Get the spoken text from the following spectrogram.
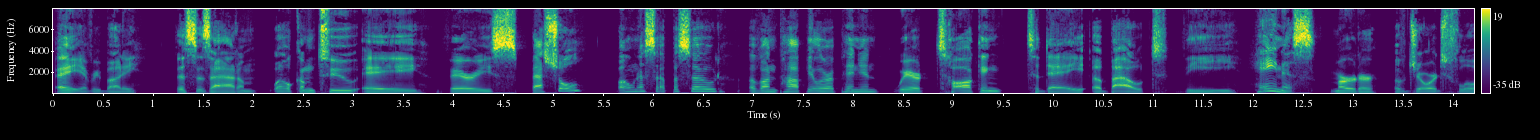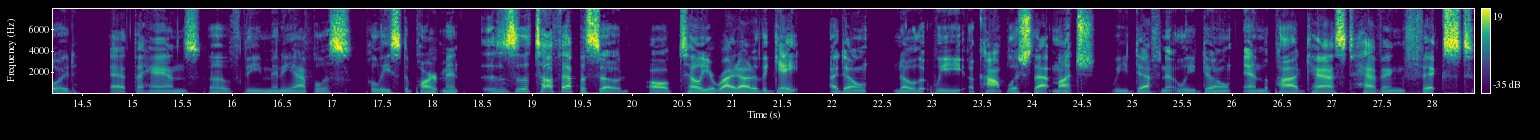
Hey, everybody. This is Adam. Welcome to a very special bonus episode of Unpopular Opinion. We're talking today about the heinous murder of George Floyd at the hands of the Minneapolis Police Department. This is a tough episode. I'll tell you right out of the gate. I don't know that we accomplished that much. We definitely don't end the podcast having fixed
